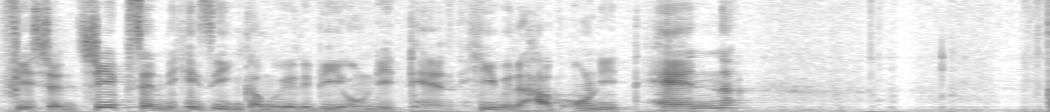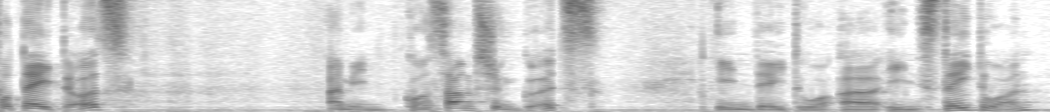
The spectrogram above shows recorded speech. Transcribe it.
fish and chips, and his income will be only 10. He will have only 10 potatoes, I mean consumption goods, in, date, uh, in state 1.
